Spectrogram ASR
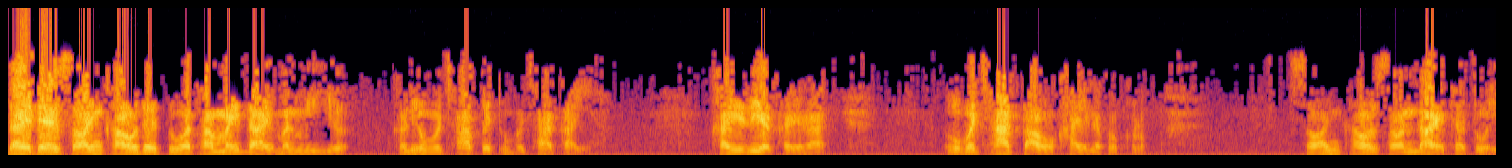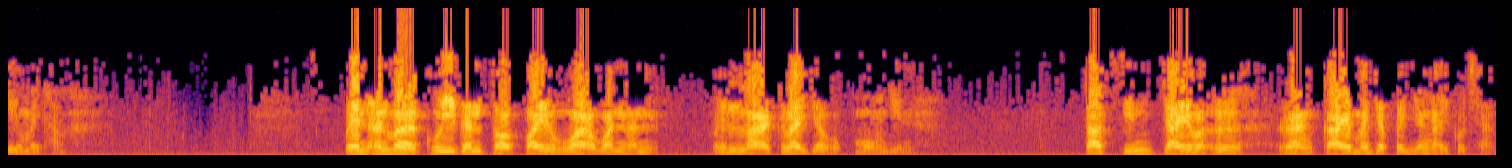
ได้แต่สอนเขาแต่ตัวทำไม่ได้มันมีเยอะเขาเรียกอุปชาเป็ดอุปชาไก่ ใครเรียกใครราดอุปชาเต่าไข่แล้วก็กลบ สอนเขาสอนได้ถ้าตัวเองไม่ทำเป็นอันว่าคุยกันต่อไปว่าวันนั้น เวลาใกล้จะหกโมงเย็น ตัดสินใจว่า เออ ร่างกายมันจะเป็นยังไงก็ช่าง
